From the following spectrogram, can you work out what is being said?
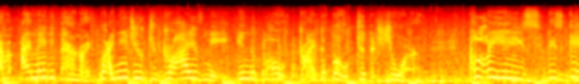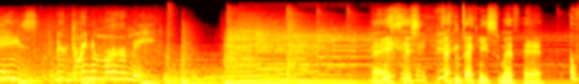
I, I may be paranoid, but I need you to drive me in the boat. Drive the boat to the shore. Please, these gays, they're trying to murder me. Hey, it's Ben Bailey Smith here. Oh,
